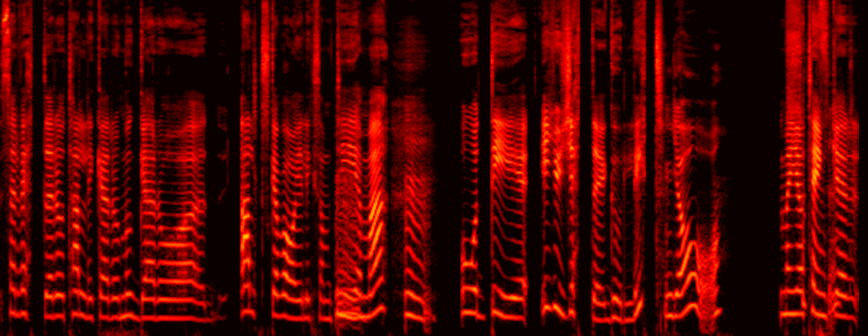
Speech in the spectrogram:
servetter och tallrikar och muggar och allt ska vara i liksom tema. Mm. Och det är ju jättegulligt. Ja. Men jag Superfint. tänker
